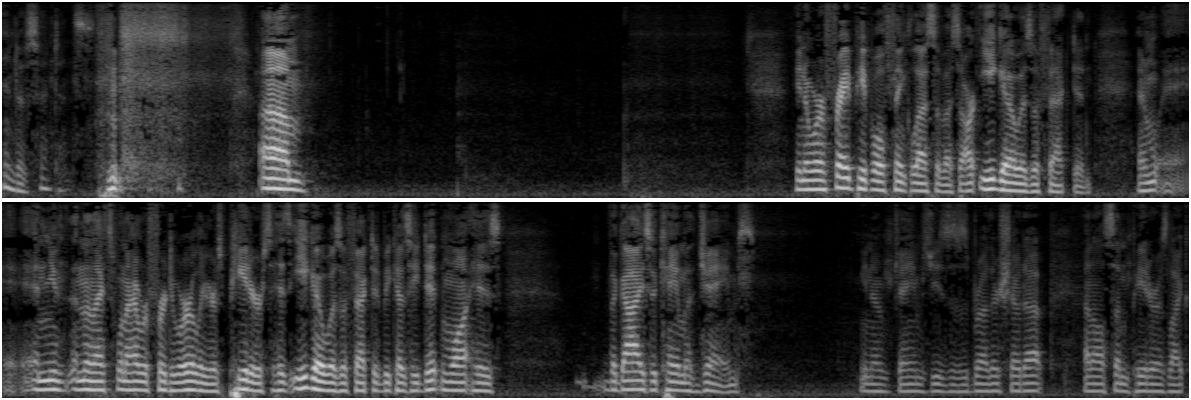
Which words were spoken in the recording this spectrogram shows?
End of sentence. um, you know, we're afraid people think less of us. Our ego is affected. And and you, and that's when I referred to earlier as Peter's. His ego was affected because he didn't want his the guys who came with James. You know, James, Jesus' brother, showed up, and all of a sudden Peter was like,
